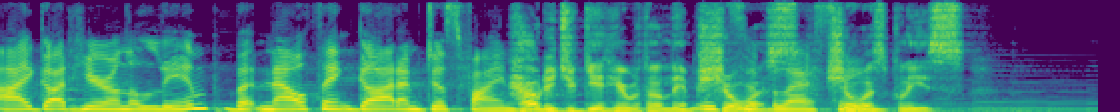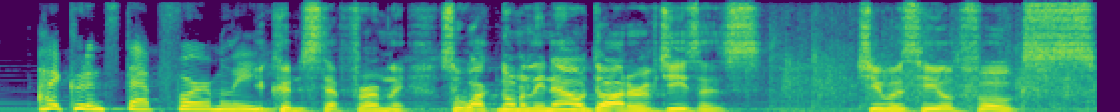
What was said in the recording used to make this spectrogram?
I got here on a limp, but now thank God I'm just fine. How did you get here with a limp? It's Show a us. blessing. Show us, please. I couldn't step firmly. You couldn't step firmly. So walk normally now, daughter of Jesus. She was healed, folks.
